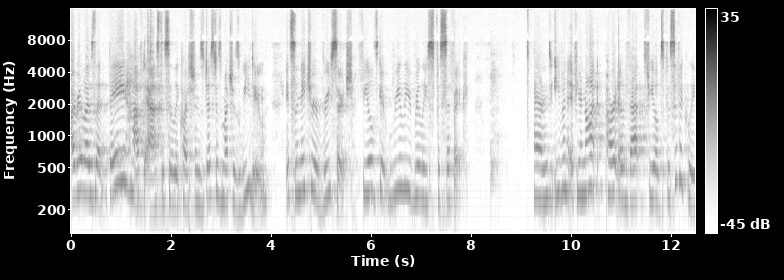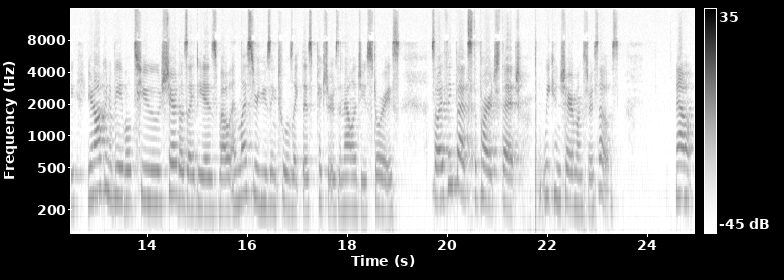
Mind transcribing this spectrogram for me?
I realize that they have to ask the silly questions just as much as we do. It's the nature of research. Fields get really, really specific. And even if you're not part of that field specifically, you're not going to be able to share those ideas well unless you're using tools like this, pictures, analogies, stories. So I think that's the part that we can share amongst ourselves. Now,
